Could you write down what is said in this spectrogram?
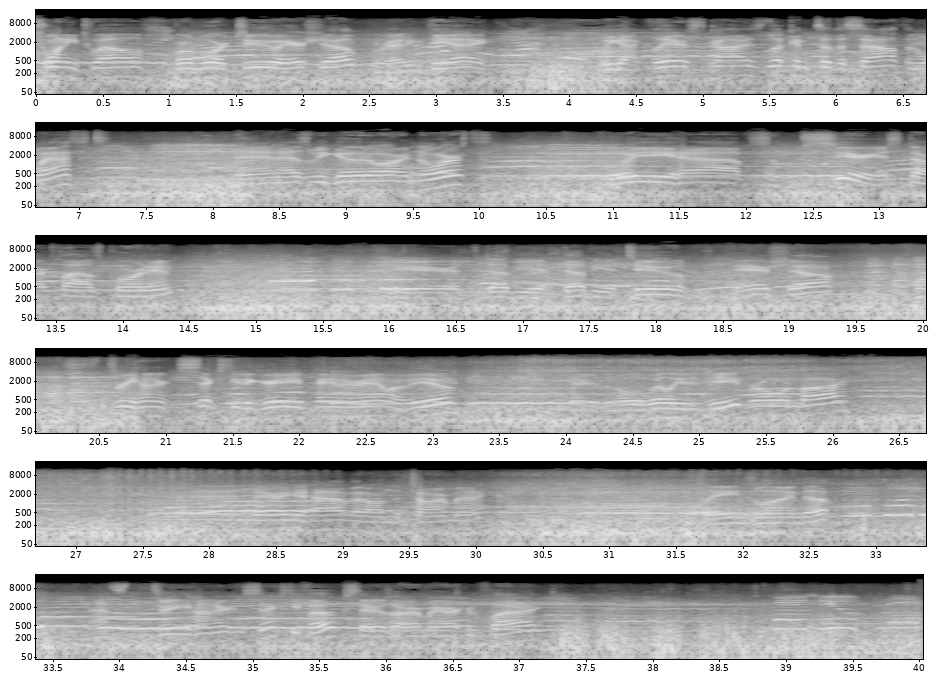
2012 World War II Air Show, Reading, PA. We got clear skies looking to the south and west. And as we go to our north, we have some serious dark clouds pouring in. Here at the WW2 Air Show. 360 degree panorama view. There's an old Willys Jeep rolling by. And lined up. That's 360 folks. There's our American flag.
